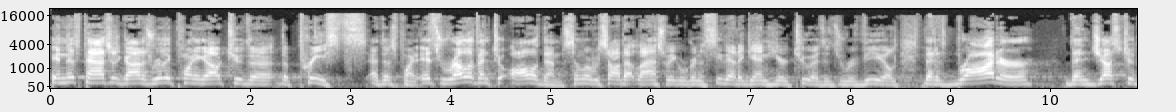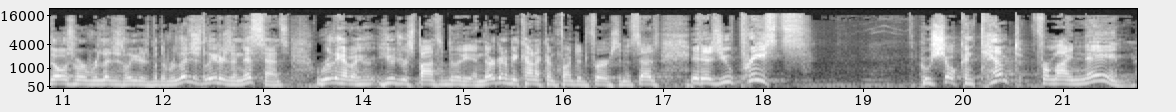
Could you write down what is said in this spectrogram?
in this passage, God is really pointing it out to the, the priests at this point. It's relevant to all of them. Similar, we saw that last week. We're going to see that again here too as it's revealed that it's broader than just to those who are religious leaders. But the religious leaders, in this sense, really have a huge responsibility, and they're going to be kind of confronted first. And it says, It is you priests who show contempt for my name.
